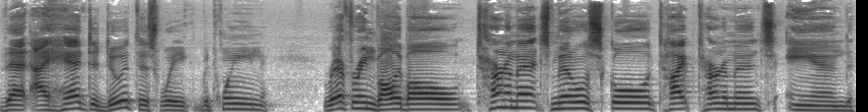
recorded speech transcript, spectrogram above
that I had to do it this week between refereeing volleyball tournaments, middle school type tournaments, and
